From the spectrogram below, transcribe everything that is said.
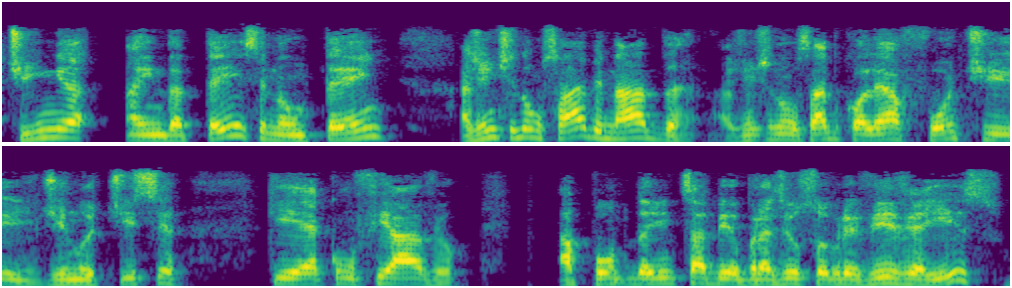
tinha, ainda tem, se não tem, a gente não sabe nada. A gente não sabe qual é a fonte de notícia que é confiável. A ponto da gente saber, o Brasil sobrevive a isso?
